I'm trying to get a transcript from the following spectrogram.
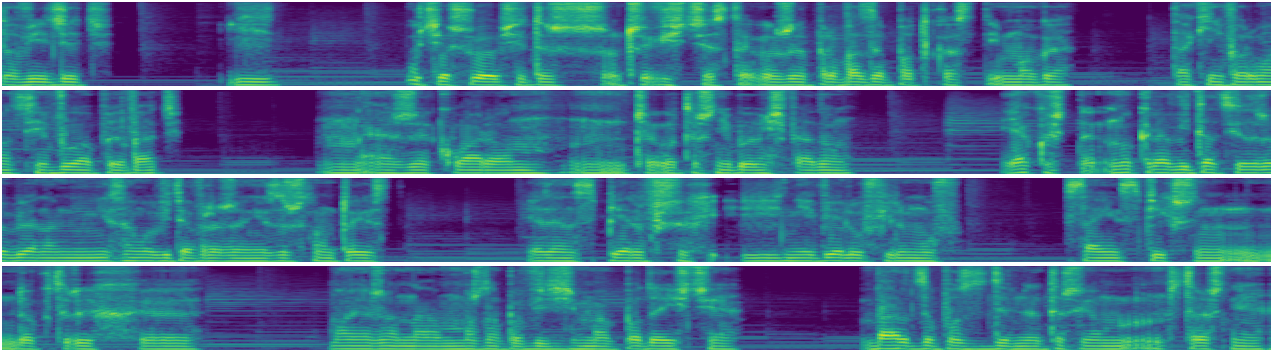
dowiedzieć i ucieszyłem się też oczywiście z tego, że prowadzę podcast i mogę takie informacje wyłapywać, mm, że Quaron, mm, czego też nie byłem świadom, Jakoś no, grawitacja zrobiła na mnie niesamowite wrażenie. Zresztą to jest jeden z pierwszych i niewielu filmów science fiction, do których e, moja żona, można powiedzieć, ma podejście bardzo pozytywne. Też ją strasznie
